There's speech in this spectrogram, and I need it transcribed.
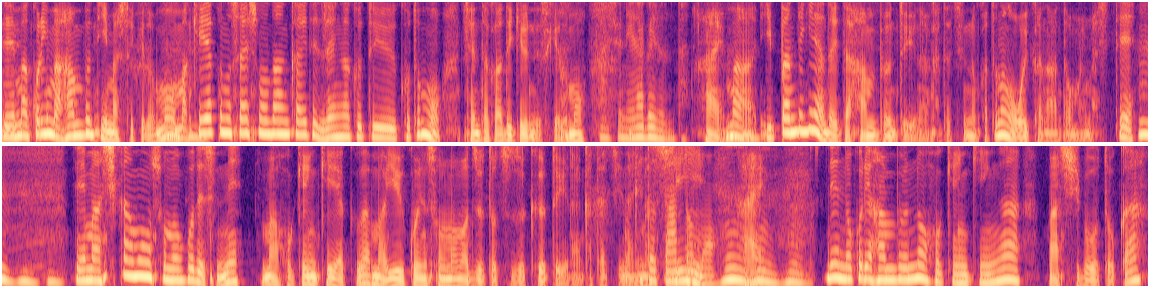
で、まあこれ今半分って言いましたけども、まあ契約の最初の段階で全額ということも選択はできるんですけども、最初に選べるんだ。はい。まあ一般的には大体半分というような形の方の方が多いかなと思いまして、で、まあしかもその後ですね、まあ保険契約はまあ有効にそのままずっと続くというような形になりますし、うんうんうん。はい。で、残り半分の保険金が、まあ死亡とか、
